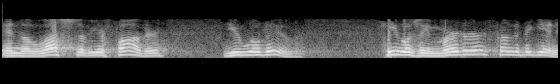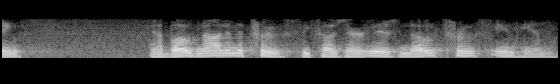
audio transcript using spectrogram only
and the lusts of your father you will do." He was a murderer from the beginning and abode not in the truth because there is no truth in him.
